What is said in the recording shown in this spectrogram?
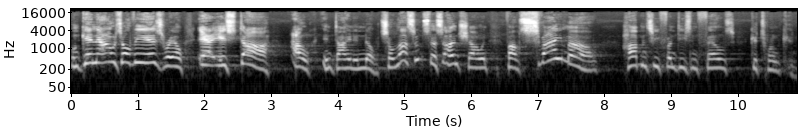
Und genauso wie Israel, er ist da auch in deiner Not. So lass uns das anschauen, weil zweimal haben sie von diesem Fels getrunken.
